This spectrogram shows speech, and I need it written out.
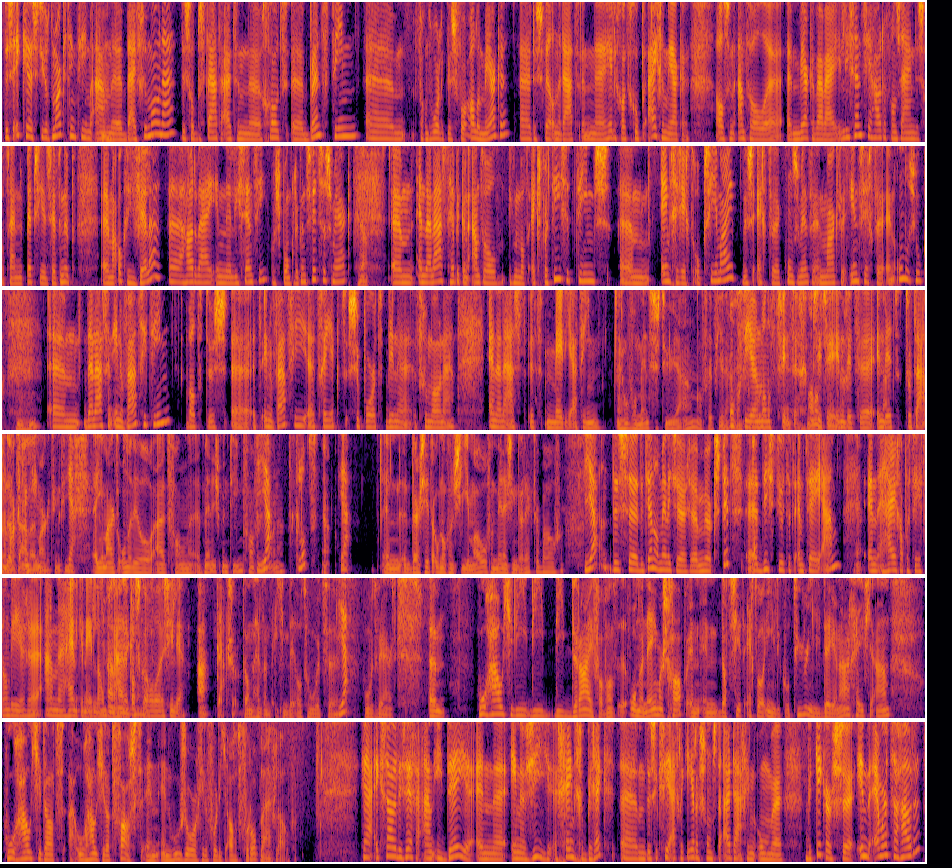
Dus ik eh, stuur het marketingteam aan hmm. eh, bij Frumona. Dus dat bestaat uit een uh, groot brandteam. Ehm, verantwoordelijk dus voor alle merken. dus wel inderdaad een hele grote groep eigen merken. Als een aantal merken waar wij licentiehouder van zijn. Dus dat zijn Pepsi en 7-Up. maar ook Rivella houden wij in licentie. Oorspronkelijk een Zwitsers merk. Ja. Ehm, en daarnaast heb ik een aantal, ik noem dat expertise teams. Eén gericht op CMI. Dus echt consumenten en markten inzichten en onderzoek. Mhm. daarnaast een innovatie team, wat dus uh, het innovatietraject support binnen Frumona. En daarnaast het mediateam. En hoeveel mensen stuur je aan? Of heb je Ongeveer een man of twintig zitten in dit, uh, in dit totale marketingteam. marketingteam. Ja. En je maakt onderdeel uit van het managementteam van Frumona? Ja, klopt. Ja. ja. En daar zit ook nog een CMO of een managing director boven. Ja, dus uh, de general manager uh, Murk Spits, die stuurt het MT aan. Ja. En hij rapporteert dan weer aan Heineken Nederland, aan, aan Pascal Gillet. Ah, kijk, zo, dan hebben we een beetje een beeld hoe het, hoe het werkt. Um, hoe houd je die, die, die drive af? Want ondernemerschap, en, en dat zit echt wel in jullie cultuur, in jullie DNA geef je aan. Hoe houd je dat, hoe houd je dat vast? En, en hoe zorg je ervoor dat je altijd voorop blijft lopen? Ja, ik zou jullie zeggen aan ideeën en uh, energie uh, geen gebrek. Um, dus ik zie eigenlijk eerder soms de uitdaging om uh, de kikkers in de emmer te houden.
